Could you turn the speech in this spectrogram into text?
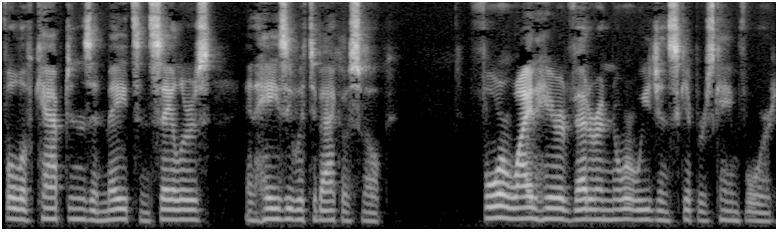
full of captains and mates and sailors and hazy with tobacco smoke. Four white haired veteran Norwegian skippers came forward.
